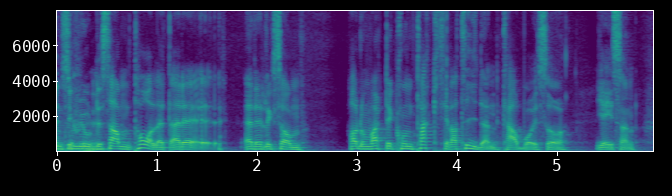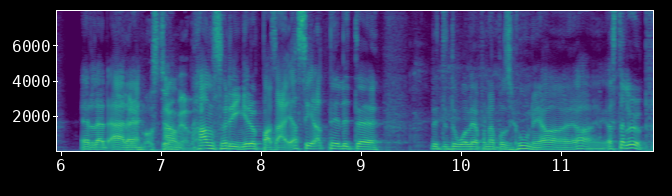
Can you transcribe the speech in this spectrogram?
37. som gjorde samtalet. Är det, är det liksom, har de varit i kontakt hela tiden, cowboys och Jason? Eller är Det det, han, han som ringer upp och säger jag ser att ni är lite, lite dåliga på den här positionen, jag, jag, jag ställer upp.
